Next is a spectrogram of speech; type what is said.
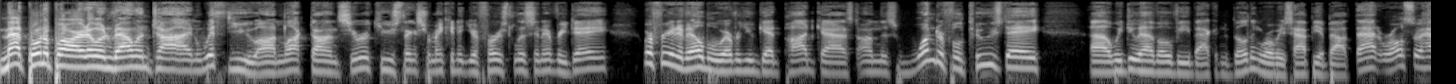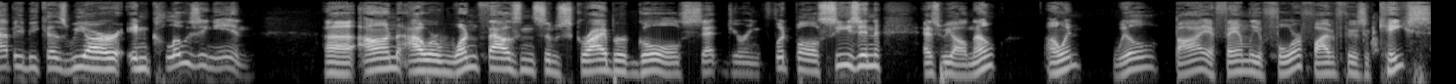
Matt Bonaparte, Owen Valentine with you on Locked On Syracuse. Thanks for making it your first listen every day. We're free and available wherever you get podcast on this wonderful Tuesday. Uh, we do have OV back in the building. We're always happy about that. We're also happy because we are in closing in uh, on our 1,000 subscriber goal set during football season. As we all know, Owen will buy a family of four, five if there's a case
